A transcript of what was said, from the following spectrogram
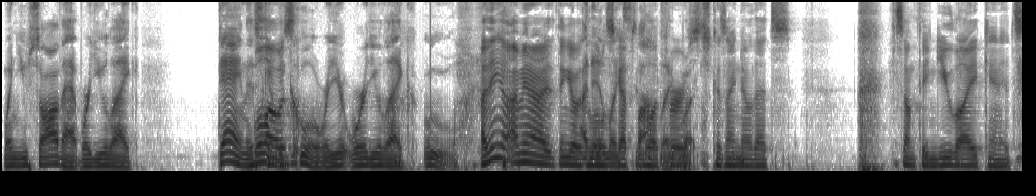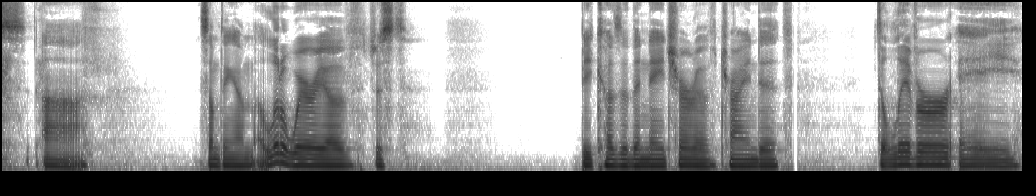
When you saw that, were you like, "Dang, this Well, is I gonna was- be cool"? Were you were you like, "Ooh"? I think. I mean, I think I was I a little like skeptical at Spotlight first much. because I know that's something you like, and it's uh, something I'm a little wary of, just because of the nature of trying to deliver a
